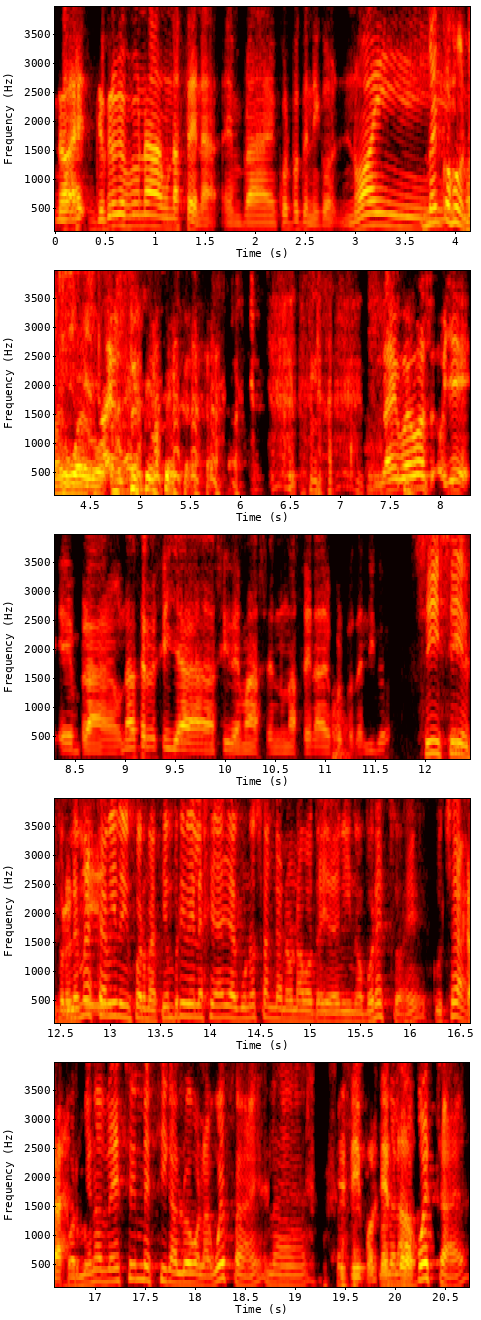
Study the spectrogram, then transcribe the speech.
No, eh, yo creo que fue una, una cena, en plan, el cuerpo técnico. No hay. No hay cojones. No huevos. No hay huevos. Oye, en plan, una cervecilla así de más en una cena del cuerpo técnico. Sí, sí, el problema es que ha habido información privilegiada y algunos han ganado una botella de vino por esto, ¿eh? Escucha, Claro. por menos de esto investigan luego la UEFA, ¿eh? La, Sí, sí, por de las cierto, apuestas, ¿eh?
